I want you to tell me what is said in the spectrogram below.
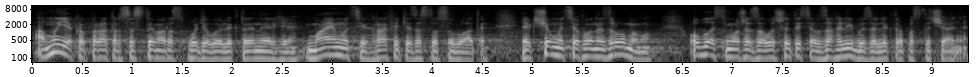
А ми, як оператор системи розподілу електроенергії, маємо ці графіки застосувати. Якщо ми цього не зробимо, область може залишитися взагалі без електропостачання,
